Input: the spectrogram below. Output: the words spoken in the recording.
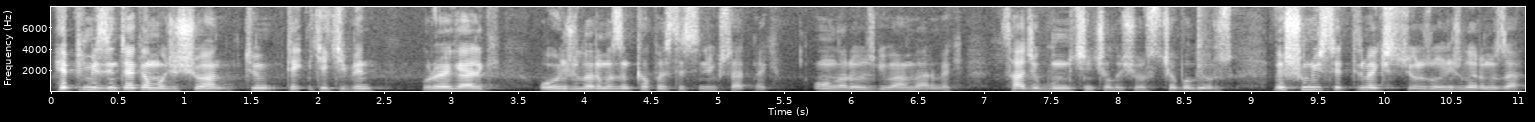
hepimizin tek amacı şu an tüm teknik ekibin buraya geldik oyuncularımızın kapasitesini yükseltmek. Onlara özgüven vermek. Sadece bunun için çalışıyoruz, çabalıyoruz. Ve şunu hissettirmek istiyoruz oyuncularımıza.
